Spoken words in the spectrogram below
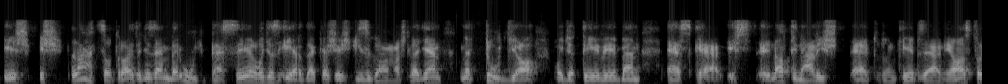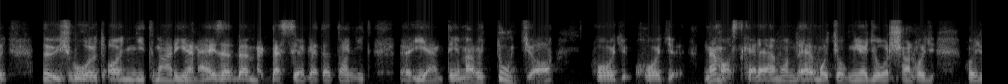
és, és látszott rajta, hogy az ember úgy beszél, hogy az érdekes és izgalmas legyen, mert tudja, hogy a tévében ez kell. És én Attinál is el tudom képzelni azt, hogy ő is volt annyit már ilyen helyzetben, meg beszélgetett annyit e, ilyen témáról, hogy tudja, hogy, hogy nem azt kell elmond, elmotyognia gyorsan, hogy, hogy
